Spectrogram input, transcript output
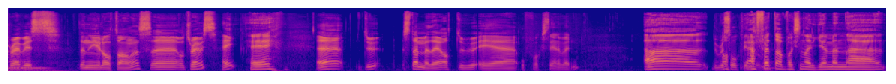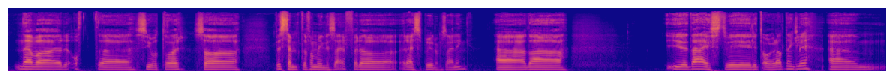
Travis. Den nye låta hans. Og Travis, hei. Hei. Du, stemmer det at du er oppvokst i hele verden? Uh, inn jeg er født og oppvokst i Norge, men uh, når jeg var syv-åtte år, så bestemte familien seg for å reise på ungdomsseiling. Uh, da, da reiste vi litt overalt, egentlig. Um,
